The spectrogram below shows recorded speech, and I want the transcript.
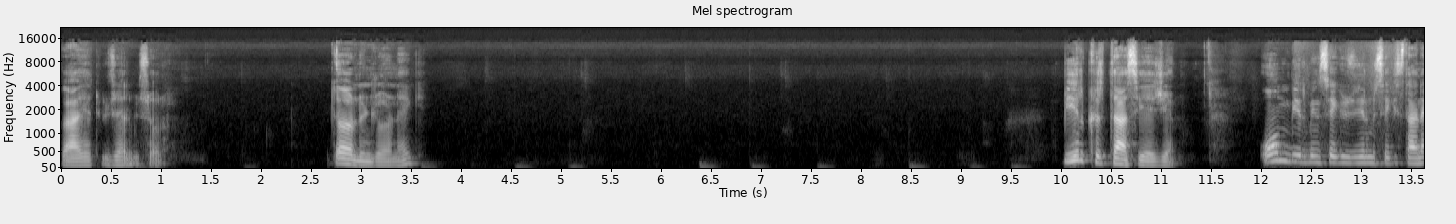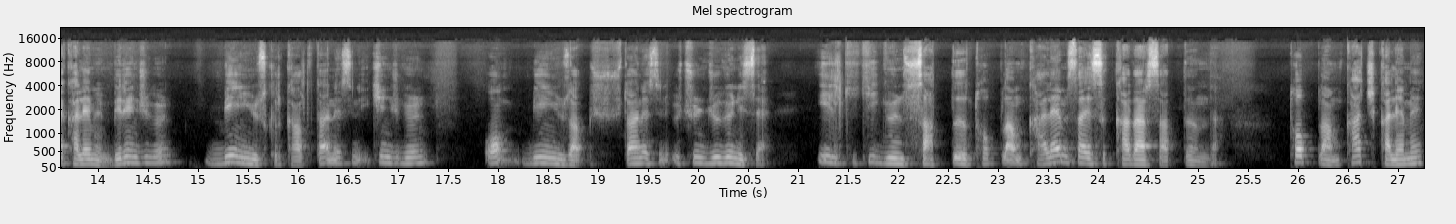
Gayet güzel bir soru. Dördüncü örnek. Bir kırtasiyeci 11.828 tane kalemin birinci gün 1146 tanesini, ikinci gün 1163 tanesini, üçüncü gün ise ilk iki gün sattığı toplam kalem sayısı kadar sattığında toplam kaç kalemi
